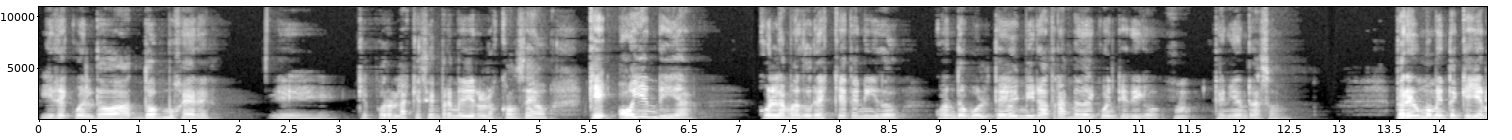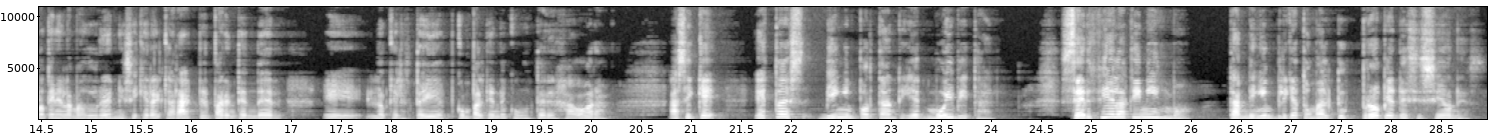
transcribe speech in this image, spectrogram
Y recuerdo a dos mujeres eh, que fueron las que siempre me dieron los consejos, que hoy en día, con la madurez que he tenido, cuando volteo y miro atrás me doy cuenta y digo, mm, tenían razón. Pero en un momento en que yo no tenía la madurez, ni siquiera el carácter para entender eh, lo que les estoy compartiendo con ustedes ahora. Así que esto es bien importante y es muy vital. Ser fiel a ti mismo también implica tomar tus propias decisiones.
